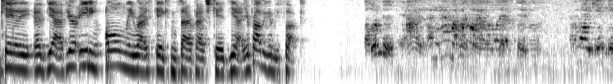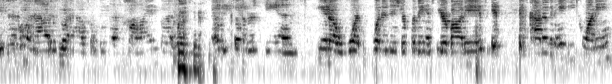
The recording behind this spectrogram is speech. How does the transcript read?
Kaylee, if, yeah, if you're eating only rice cakes and Sour Patch Kids, yeah, you're probably gonna be fucked. I wonder. Like, if, if you're going out, if you want to have something, that's fine. But like, at least understand, you know, what what it is you're putting into your body. It's it's it's kind of an 80-20,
